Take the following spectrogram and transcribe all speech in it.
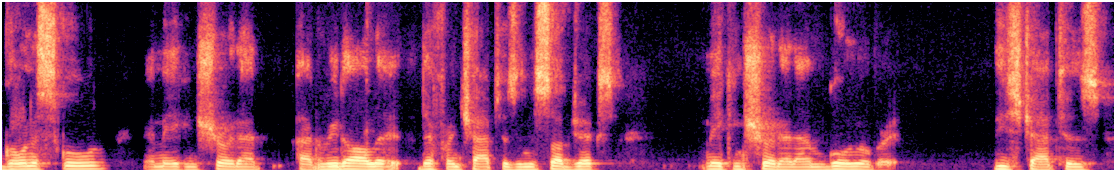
going to school, and making sure that I'd read all the different chapters in the subjects, making sure that I'm going over these chapters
